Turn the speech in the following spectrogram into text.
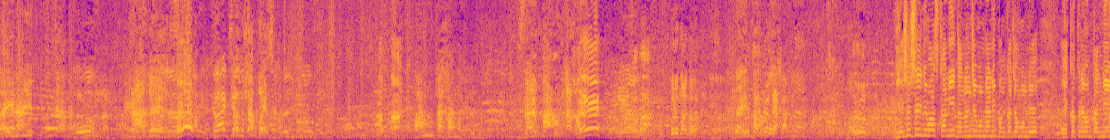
काही नाही राहते पैसे मारून टाका म्हणजे साहेब मारून टाका नाही, मारून टाका यशस्वी निवासस्थानी धनंजय मुंडे आणि पंकजा मुंडे एकत्र येऊन त्यांनी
